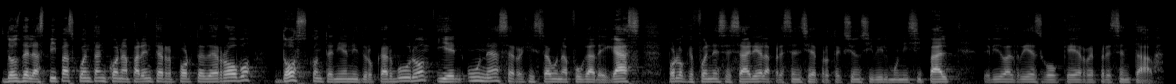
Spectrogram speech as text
Dos de las pipas cuentan con aparente reporte de robo, dos contenían hidrocarburo y en una se registraba una fuga de gas, por lo que fue necesaria la presencia de protección civil municipal debido al riesgo que representaba.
